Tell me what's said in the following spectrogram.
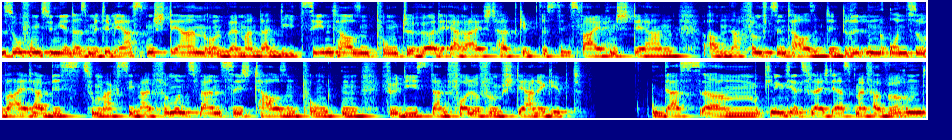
so funktioniert das mit dem ersten Stern und wenn man dann die 10.000 Punkte Hürde erreicht hat, gibt es den zweiten Stern, ähm, nach 15.000 den dritten und so weiter bis zu maximal 25.000 Punkten, für die es dann volle fünf Sterne gibt. Das ähm, klingt jetzt vielleicht erstmal verwirrend.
